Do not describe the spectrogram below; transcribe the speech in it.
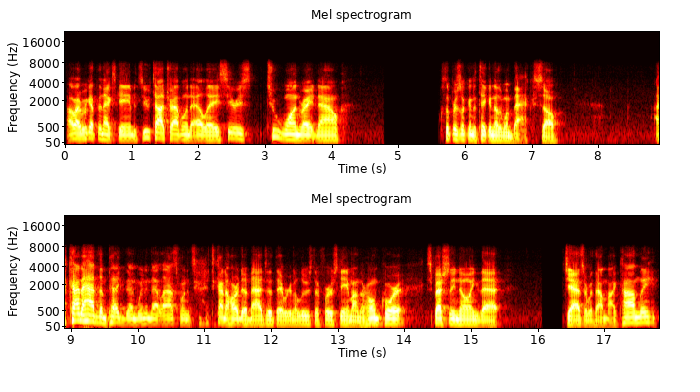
All right, we got the next game. It's Utah traveling to LA. Series 2 1 right now. Clippers looking to take another one back. So I kind of had them pegged then winning that last one. It's, it's kind of hard to imagine that they were going to lose their first game on their home court. especially knowing that Jazz are without Mike Conley.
